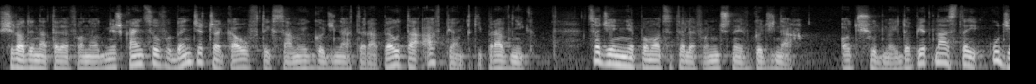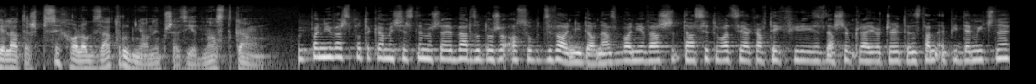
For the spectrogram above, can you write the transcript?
W środy na telefony od mieszkańców będzie czekał w tych samych godzinach terapeuta, a w piątki prawnik. Codziennie pomocy telefonicznej w godzinach od 7 do 15 udziela też psycholog zatrudniony przez jednostkę. Ponieważ spotykamy się z tym, że bardzo dużo osób dzwoni do nas, ponieważ ta sytuacja, jaka w tej chwili jest w naszym kraju, czyli ten stan epidemiczny,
